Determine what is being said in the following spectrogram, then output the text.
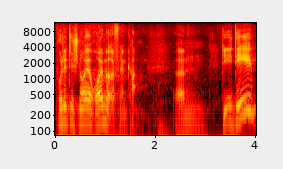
politisch neue Räume öffnen kann. Ähm, die Idee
